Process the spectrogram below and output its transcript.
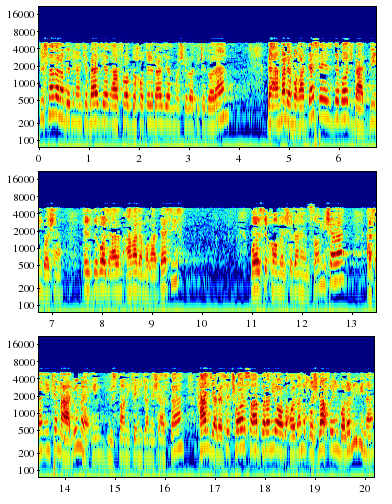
دوست ندارم ببینم که بعضی از افراد به خاطر بعضی از مشکلاتی که دارن به عمل مقدس ازدواج بدبین باشن. ازدواج عمل مقدسی است. باعث کامل شدن انسان می شود اصلا این که معلومه این دوستانی که اینجا نشستن هر جلسه چهار ساعت دارن یه آدم خوشبخت این بالا می‌بینن.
